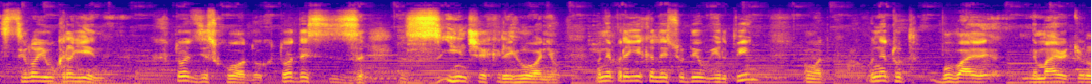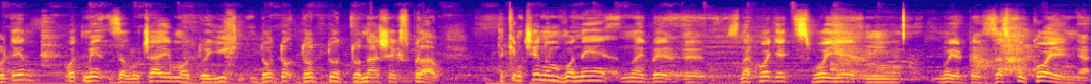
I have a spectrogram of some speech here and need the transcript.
з цілої України. Хто зі Сходу, хто десь з, з інших регіонів. Вони приїхали сюди в Ірпінь. От. Вони тут буває, не мають родин. От ми залучаємо до їх до, до, до, до, наших справ. Таким чином вони ну, якби, е, знаходять своє ну, якби, заспокоєння.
